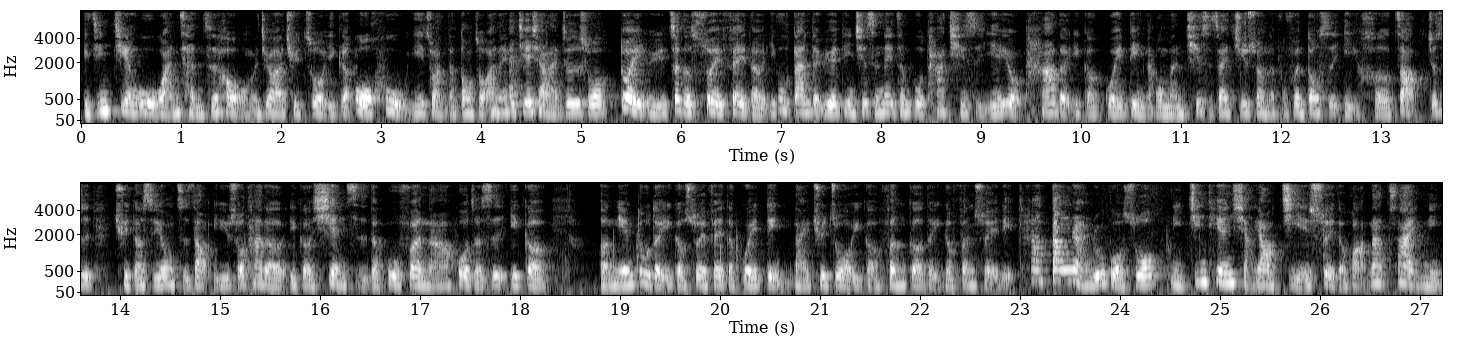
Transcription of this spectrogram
已经建物完成之后，我们就要去做一个过户移转的动作啊。那接下来就是说，对于这个税费的负担的约定，其实内政部它其实也有它的一个规定啊。我们其实在计算的部分都是以合照，就是取得使用执照，比如说它的一个现值的部分啊，或者是一个。呃，年度的一个税费的规定来去做一个分割的一个分水岭。那当然，如果说你今天想要节税的话，那在你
